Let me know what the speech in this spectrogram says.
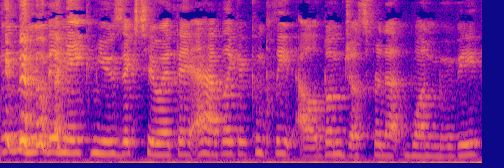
Mhm, they make music to it. They have like a complete album just for that one movie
